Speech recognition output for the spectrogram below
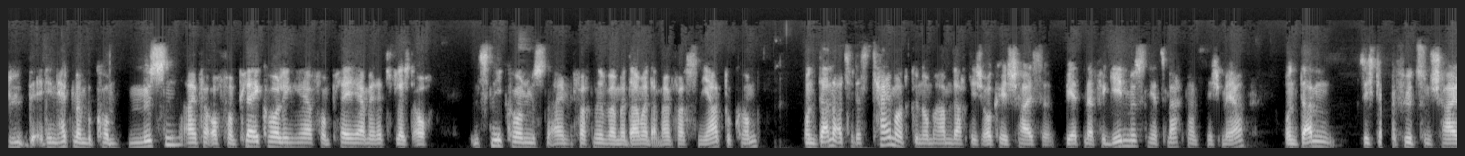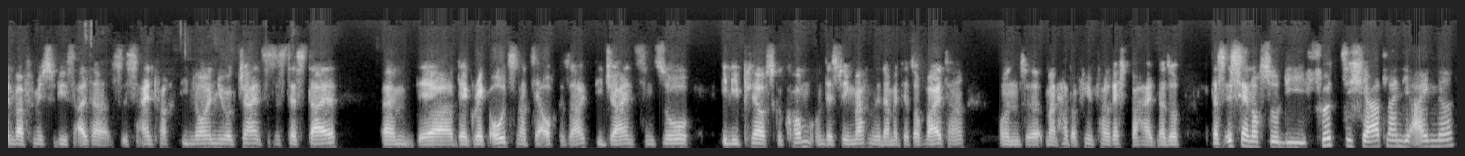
den hätte man bekommen müssen, einfach auch vom Play-Calling her, vom Play her, man hätte vielleicht auch einen Sneak callen müssen einfach, ne, weil man damit am einfachsten Yard bekommt. Und dann, als wir das Timeout genommen haben, dachte ich, okay, scheiße, wir hätten dafür gehen müssen, jetzt macht man es nicht mehr. Und dann sich dafür zu entscheiden, war für mich so dieses Alter. Es ist einfach die neuen New York Giants, es ist der Style. Ähm, der, der Greg Olson hat ja auch gesagt, die Giants sind so in die Playoffs gekommen und deswegen machen sie damit jetzt auch weiter. Und äh, man hat auf jeden Fall recht behalten. Also das ist ja noch so die 40 Yard Line, die eigene,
